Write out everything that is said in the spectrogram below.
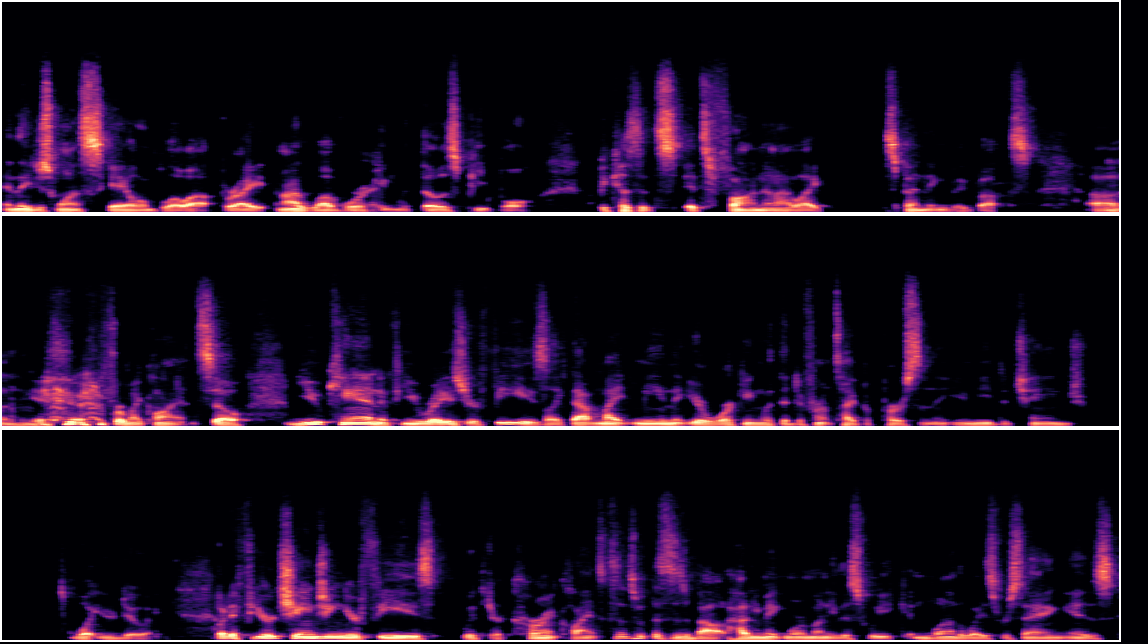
and they just want to scale and blow up, right? And I love working right. with those people because it's, it's fun and I like spending big bucks uh, mm-hmm. for my clients. So you can, if you raise your fees, like that might mean that you're working with a different type of person that you need to change what you're doing. But if you're changing your fees with your current clients, because that's what this is about, how do you make more money this week? And one of the ways we're saying is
